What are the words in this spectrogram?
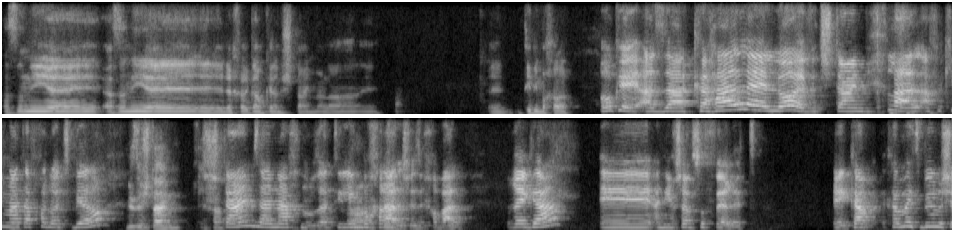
אז אני, אה, אז אני אה, אלך גם כן על שתיים, על הטילים בחלל. אוקיי, אז הקהל אה, לא אוהב את שתיים בכלל, אף כמעט אף אחד לא הצביע לו. מי זה שתיים? שתיים זה אנחנו, זה הטילים אה, בחלל, אוקיי. שזה חבל. רגע, אה, אני עכשיו סופרת. אה, כמה, כמה הצביעו לש...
